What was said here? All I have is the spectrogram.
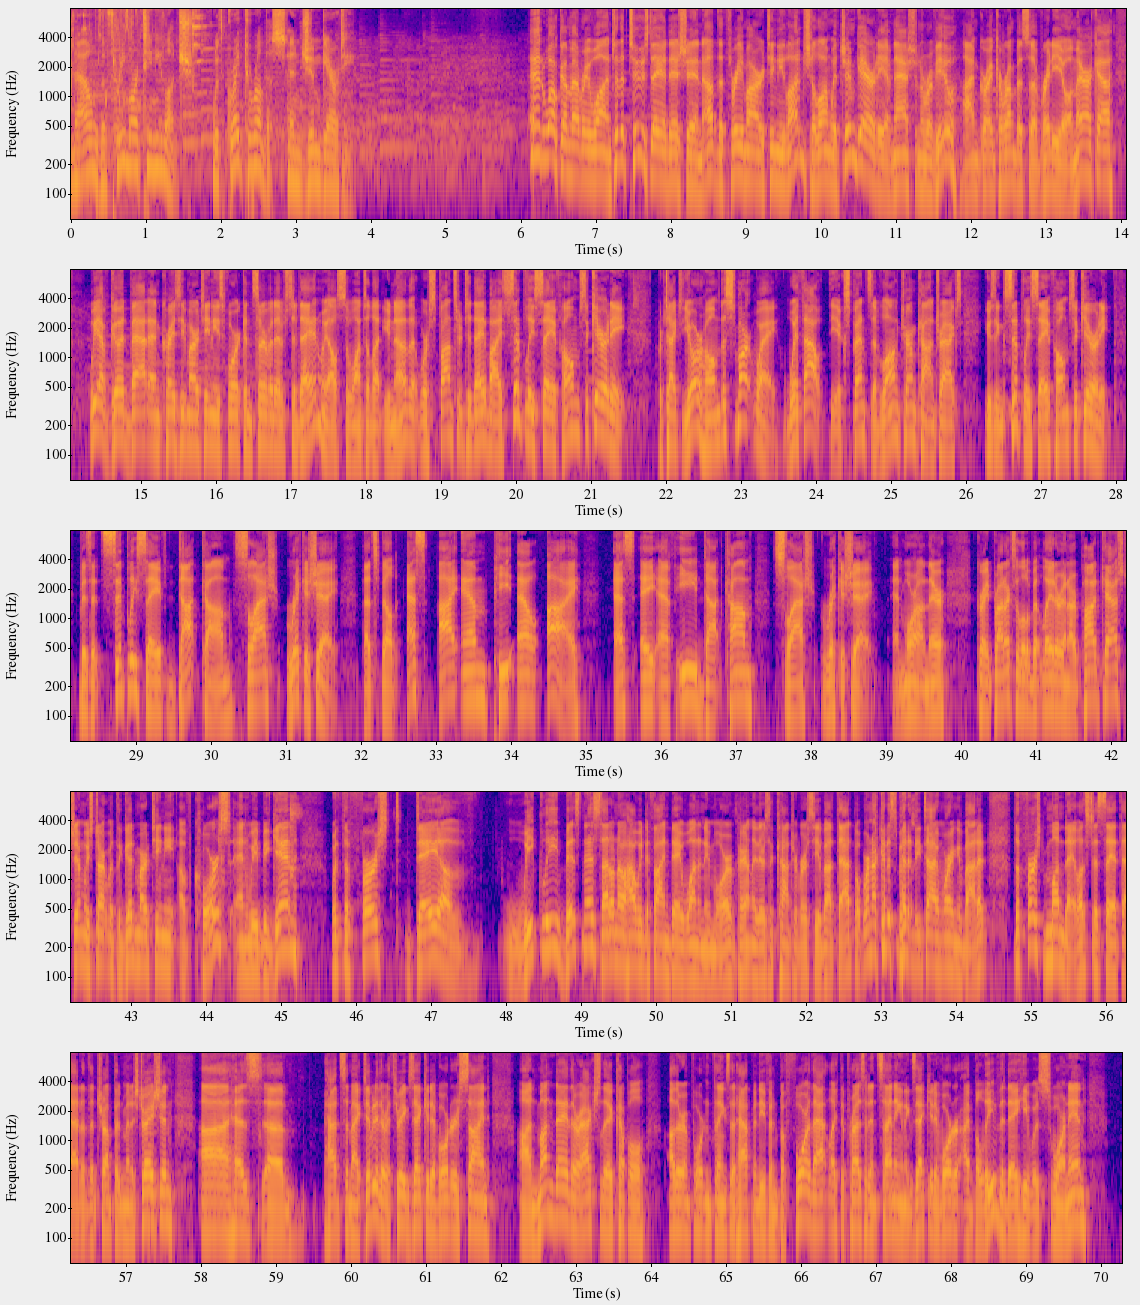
Now, the Three Martini Lunch with Greg Corombos and Jim Geraghty. And welcome, everyone, to the Tuesday edition of the Three Martini Lunch, along with Jim Geraghty of National Review. I'm Greg Corombos of Radio America. We have good, bad, and crazy martinis for conservatives today, and we also want to let you know that we're sponsored today by SimpliSafe Home Security. Protect your home the smart way without the expensive long term contracts using SimpliSafe Home Security. Visit simplisafe.com slash ricochet. That's spelled S I M P L I S A F E dot com slash ricochet. And more on there. Great products a little bit later in our podcast. Jim, we start with the good martini, of course, and we begin with the first day of weekly business. I don't know how we define day one anymore. Apparently, there's a controversy about that, but we're not going to spend any time worrying about it. The first Monday, let's just say it that, of the Trump administration uh, has uh, had some activity. There were three executive orders signed on Monday. There are actually a couple other important things that happened even before that, like the president signing an executive order, I believe the day he was sworn in,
